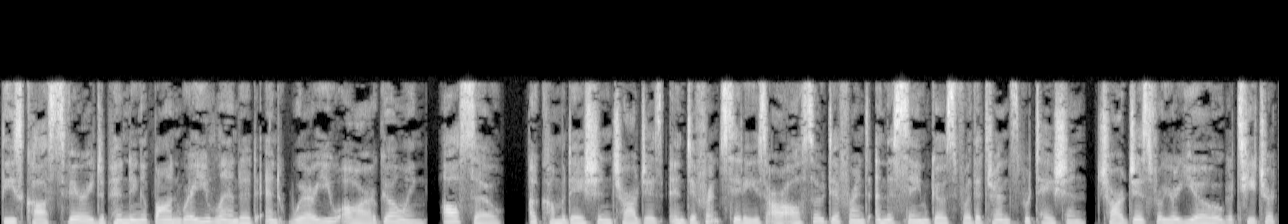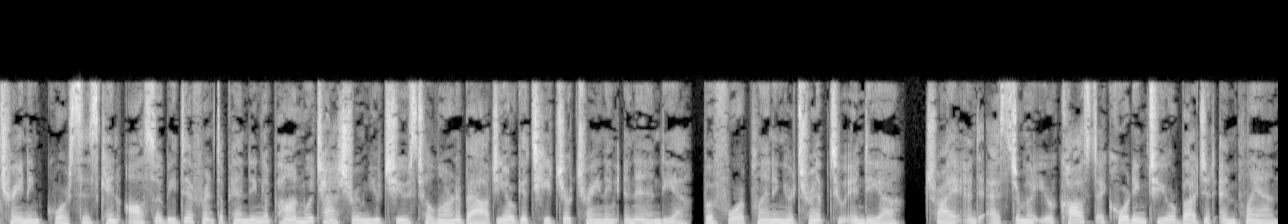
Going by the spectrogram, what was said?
These costs vary depending upon where you landed and where you are going. Also, Accommodation charges in different cities are also different and the same goes for the transportation. Charges for your yoga teacher training courses can also be different depending upon which ashram you choose to learn about yoga teacher training in India. Before planning your trip to India, Try and estimate your cost according to your budget and plan.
